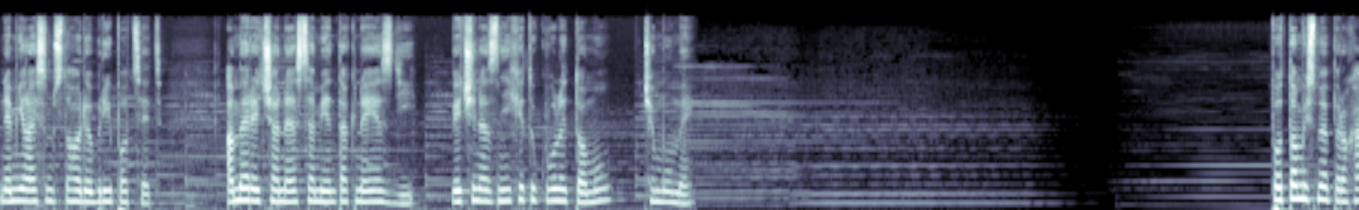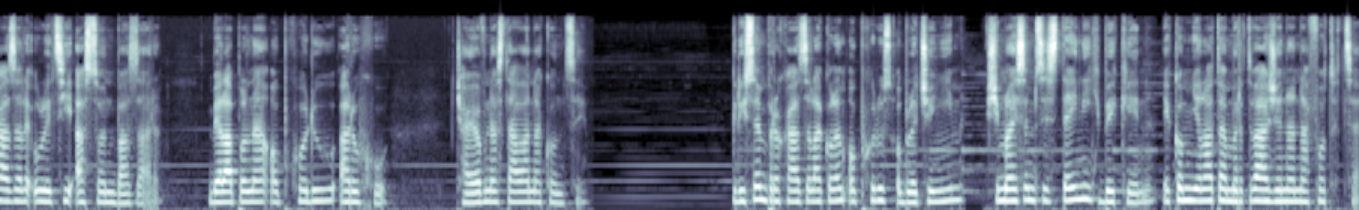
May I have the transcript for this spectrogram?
Neměla jsem z toho dobrý pocit – Američané sem jen tak nejezdí. Většina z nich je tu kvůli tomu, čemu my. Potom jsme procházeli ulicí Ason Bazar. Byla plná obchodů a ruchu. Čajovna stála na konci. Když jsem procházela kolem obchodu s oblečením, všimla jsem si stejných bikin, jako měla ta mrtvá žena na fotce.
